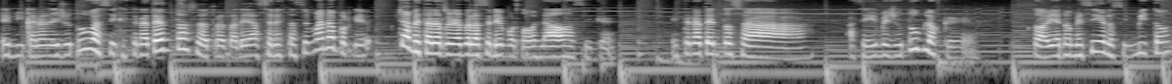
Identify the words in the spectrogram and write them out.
en mi canal de YouTube, así que estén atentos, lo trataré de hacer esta semana porque ya me están arruinando la serie por todos lados, así que estén atentos a, seguirme en YouTube, los que todavía no me siguen, los invito,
